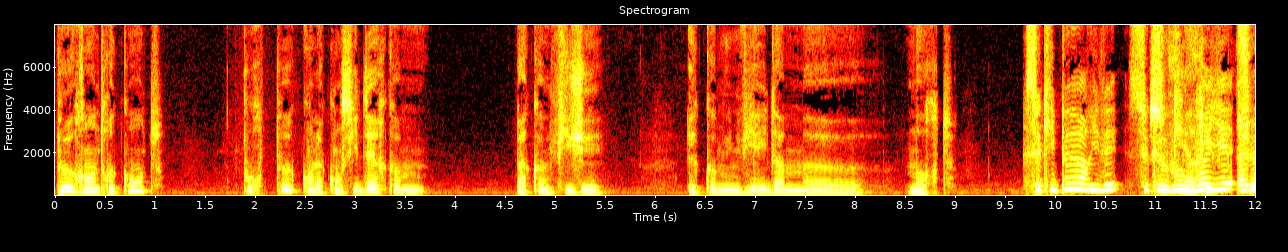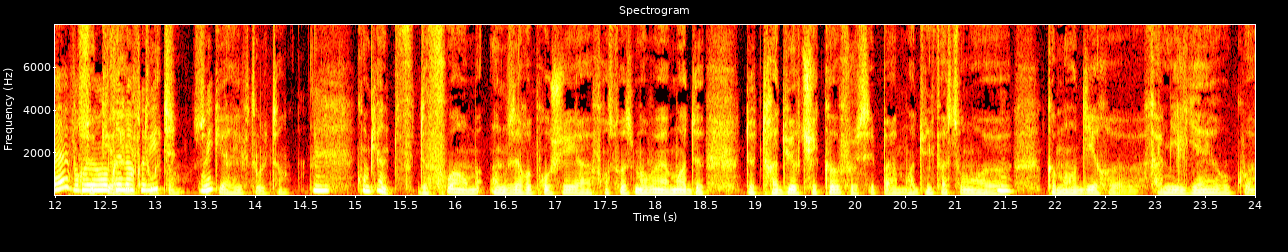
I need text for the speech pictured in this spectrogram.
peut rendre compte, pour peu qu'on la considère comme, pas comme figée, et comme une vieille dame euh, morte. Ce qui peut arriver, ce que Ce vous arrive- voyez à l'œuvre, André Markovitch Ce Oui. qui arrive tout le temps. Combien de, fois on, nous a reproché à Françoise Morin, à moi, de, de traduire Tchekhov, je sais pas, moi, d'une façon, euh, Mm. comment dire, euh, familière ou quoi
